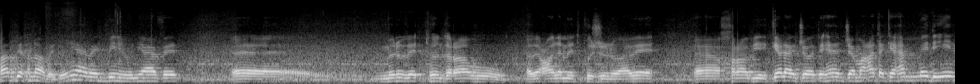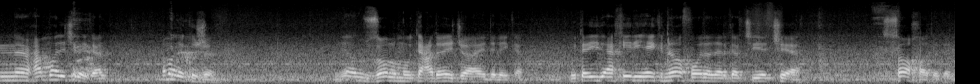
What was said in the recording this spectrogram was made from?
قد بخنا بدونی همه بینی ونیا افت مروفت تندرا و اوه عالمت کجون و اوه خرابی گلک جاده هن جماعتك هم مدين هم ماده چه لیکن؟ هم ماده کجن ظلم و تعدای جاهی دلیکن وتايد أخيري هيك ناف وادا در كرت چيه چيه ساخات داري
